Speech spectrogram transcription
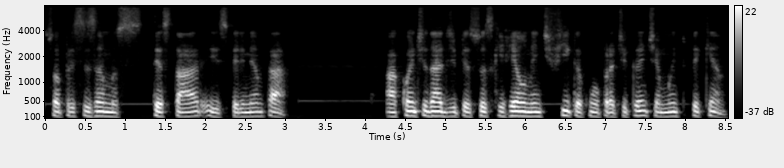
só precisamos testar e experimentar. A quantidade de pessoas que realmente fica com o praticante é muito pequena.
